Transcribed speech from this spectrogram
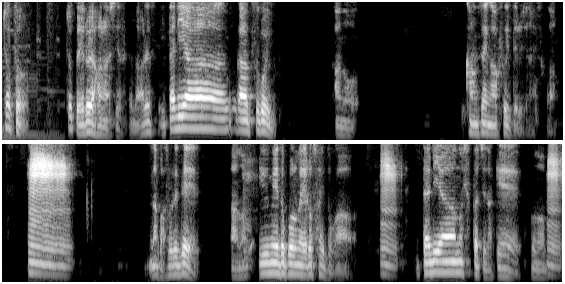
ちょっと、ちょっとエロい話ですけど、あれです、イタリアがすごい、あの、感染が増えてるじゃないですか。うーん。なんかそれで、あのうん、有名どころのエロサイトが、うん。イタリアの人たちだけ、そのう、ん。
